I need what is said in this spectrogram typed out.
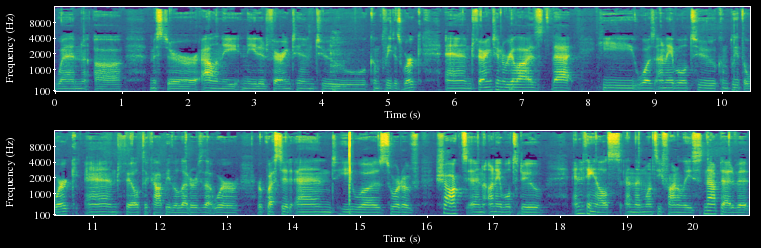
when uh, Mr. Alleyne needed Farrington to complete his work, and Farrington realized that he was unable to complete the work and failed to copy the letters that were requested, and he was sort of shocked and unable to do anything else. And then once he finally snapped out of it,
